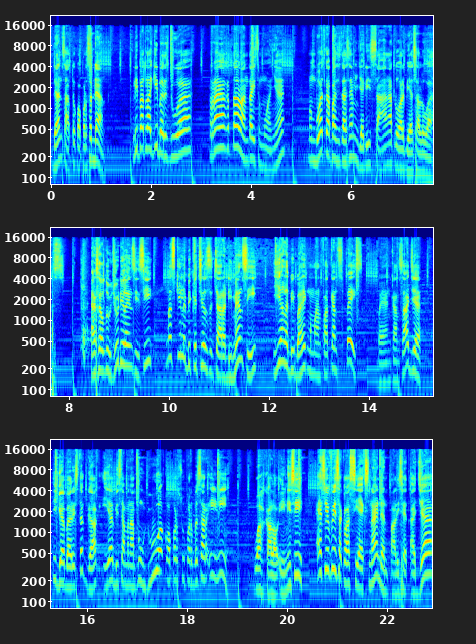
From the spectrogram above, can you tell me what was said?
dan satu koper sedang. Lipat lagi baris dua, rata lantai semuanya, membuat kapasitasnya menjadi sangat luar biasa luas. XL7 di lain sisi, meski lebih kecil secara dimensi, ia lebih baik memanfaatkan space. Bayangkan saja, tiga baris tegak ia bisa menampung dua koper super besar ini. Wah kalau ini sih, SUV sekelas CX-9 dan Palisade aja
